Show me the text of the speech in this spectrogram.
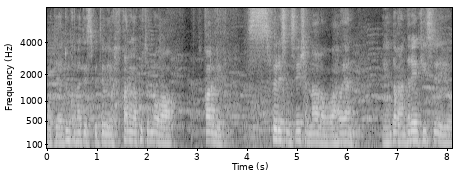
oo dee adduunkan hadda isbedelaya wax qarniga ku jirno waa qarni very sensational oo waxa weeyaan dabcan dareenkiisa iyo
